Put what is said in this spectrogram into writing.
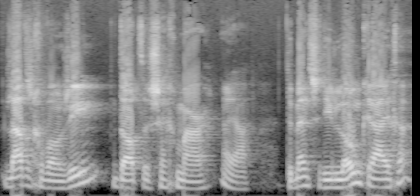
laat dus gewoon zien dat dus zeg maar, nou ja, de mensen die loon krijgen,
